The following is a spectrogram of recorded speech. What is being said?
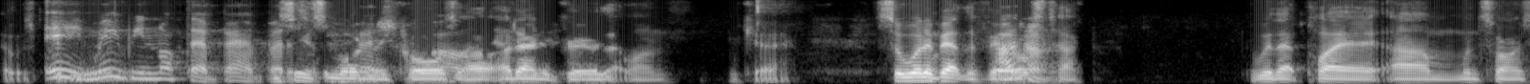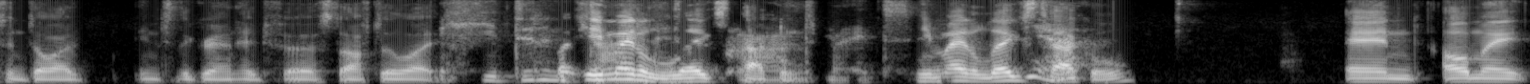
that was. Hey, maybe not that bad, but it's some ordinary professional calls. I, I don't agree with that one. Okay. So what about the Verrills tackle? With that player, um, when Sorensen dived into the ground head first after like He didn't. But he made a legs the tackle. mate. he made a legs Yeah. tackle, and old mate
